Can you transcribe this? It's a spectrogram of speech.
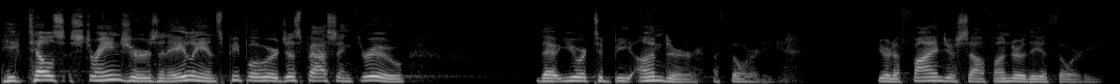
he tells strangers and aliens, people who are just passing through, that you are to be under authority. You're to find yourself under the authority.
